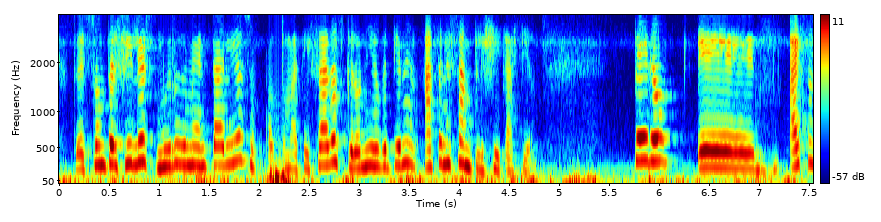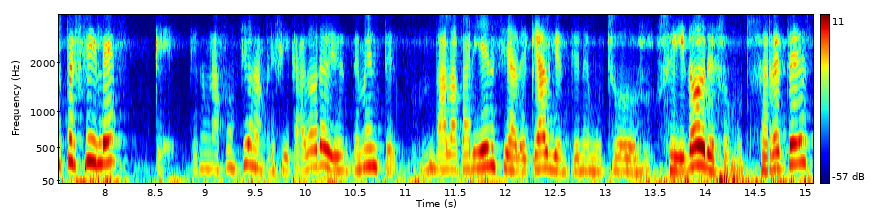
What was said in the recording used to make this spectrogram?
Entonces, son perfiles muy rudimentarios, automatizados, que lo único que tienen, hacen es amplificación. Pero eh, a estos perfiles que tiene una función amplificadora, evidentemente, da la apariencia de que alguien tiene muchos seguidores o muchos RTs,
